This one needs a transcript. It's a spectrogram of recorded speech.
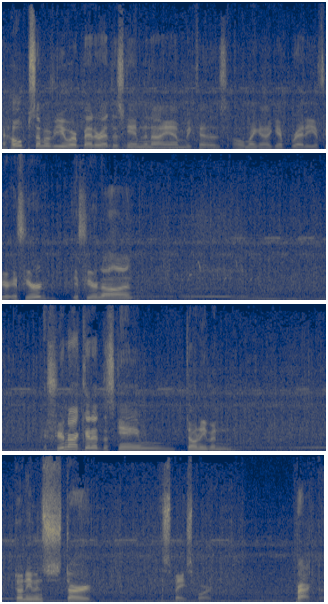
I hope some of you are better at this game than I am because oh my god, get ready. If you're if you're if you're not if you're not good at this game, don't even don't even start the spaceport. Practice.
